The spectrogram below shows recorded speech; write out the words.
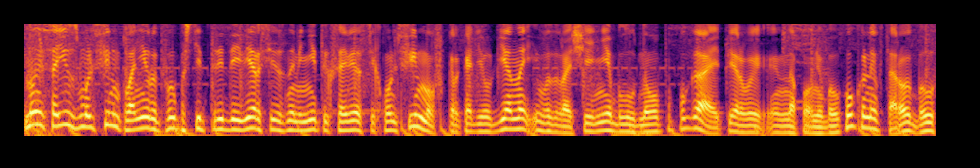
Ну и Союз мультфильм планирует выпустить 3D 3D-версии знаменитых советских мультфильмов «Крокодил Гена» и «Возвращение блудного попугая». Первый, напомню, был кукольный, второй был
